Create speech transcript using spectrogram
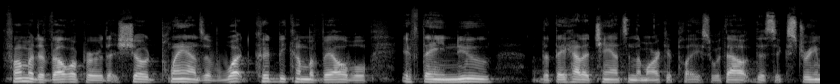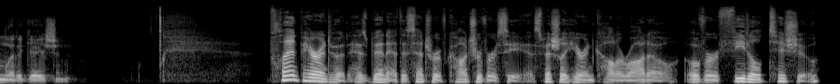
from a developer that showed plans of what could become available if they knew that they had a chance in the marketplace without this extreme litigation. Planned Parenthood has been at the center of controversy, especially here in Colorado, over fetal tissue.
